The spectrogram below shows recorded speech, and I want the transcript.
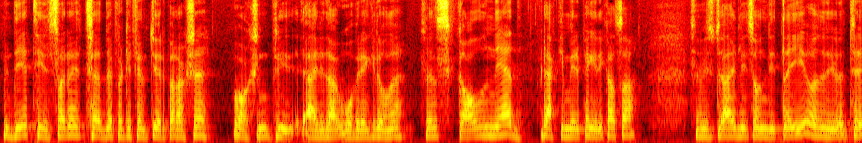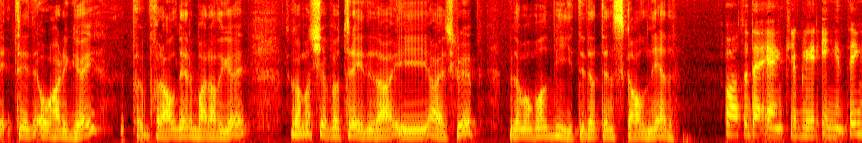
Men det tilsvarer 30-40-50 øre per aksje, og aksjen er i dag over én krone. Så den skal ned, for det er ikke mer penger i kassa. Så hvis du er litt, sånn litt naiv og, og, har det gøy, for all del bare ha det gøy, så kan man kjøpe og trade da i Ice Group, men da må man vite at den skal ned. Og at det egentlig blir ingenting.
